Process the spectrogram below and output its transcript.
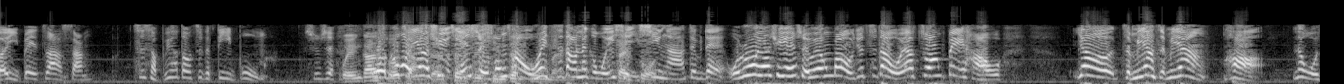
而已被炸伤，至少不要到这个地步嘛。是不是？我如果要去盐水风炮，我会知道那个危险性啊，对不对？我如果要去盐水风炮，我就知道我要装备好，要怎么样怎么样哈？那我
